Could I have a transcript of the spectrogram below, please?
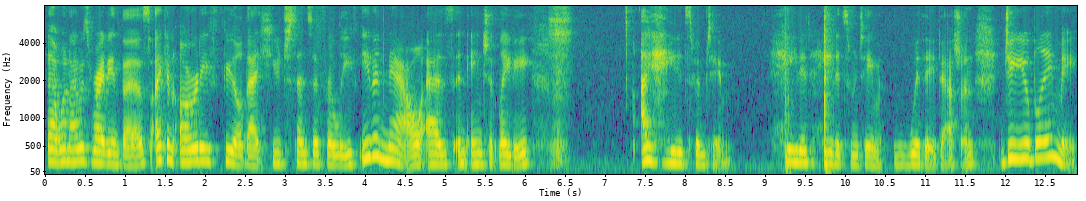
that when I was writing this, I can already feel that huge sense of relief, even now as an ancient lady. I hated swim team hated, hated swim team with a passion. Do you blame me?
